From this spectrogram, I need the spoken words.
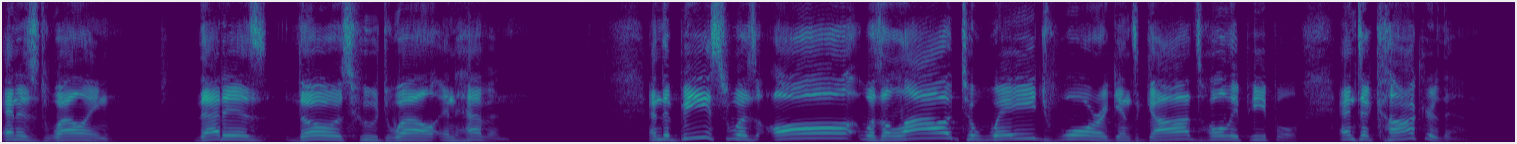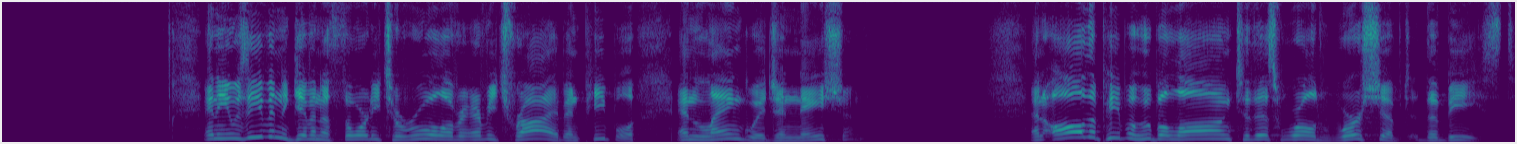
and his dwelling, that is, those who dwell in heaven. And the beast was all was allowed to wage war against God's holy people and to conquer them. And he was even given authority to rule over every tribe and people and language and nation. And all the people who belong to this world worshiped the beast.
